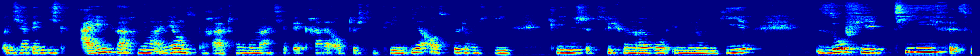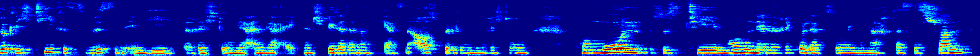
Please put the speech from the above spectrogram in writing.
Und ich habe ja nicht einfach nur Ernährungsberatung gemacht. Ich habe ja gerade auch durch die PNI-Ausbildung, die klinische Psychoneuroimmunologie, so viel tiefes, wirklich tiefes Wissen in die Richtung mir angeeignet. Später dann noch die ganzen Ausbildungen in Richtung Hormonsystem, hormonelle Regulation gemacht, dass das schon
